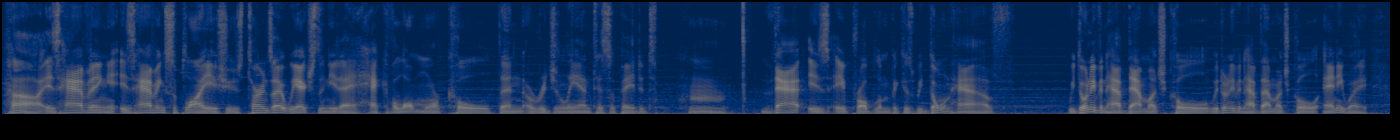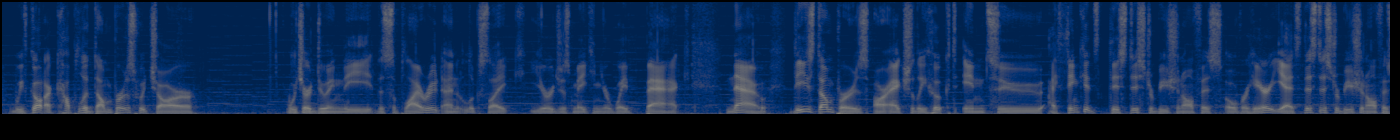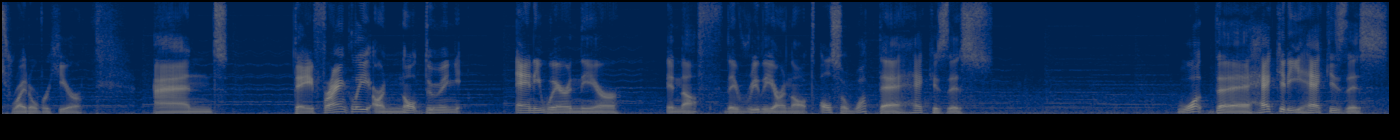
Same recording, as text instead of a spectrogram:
huh, is having is having supply issues. Turns out we actually need a heck of a lot more coal than originally anticipated. Hmm. That is a problem because we don't have we don't even have that much coal. We don't even have that much coal anyway. We've got a couple of dumpers which are which are doing the the supply route and it looks like you're just making your way back. Now, these dumpers are actually hooked into, I think it's this distribution office over here. Yeah, it's this distribution office right over here. And they frankly are not doing anywhere near enough. They really are not. Also, what the heck is this? What the heckity heck is this?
